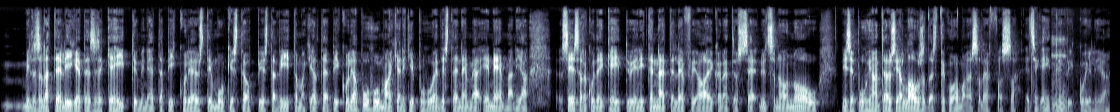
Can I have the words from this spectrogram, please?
millä se lähtee liikenteeseen se kehittyminen, että pikkuhiljaa just muukin sitten oppii sitä viittomakieltä ja pikkuhiljaa puhumaankin ainakin puhuu entistä enemmän ja enemmän, ja Cesar kuitenkin kehittyy eniten näiden leffojen aikana, että jos se nyt sanoo no, niin se puhuu ihan täysin lausata sitten kolmannessa leffassa, että se kehittyy mm. pikkuhiljaa.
